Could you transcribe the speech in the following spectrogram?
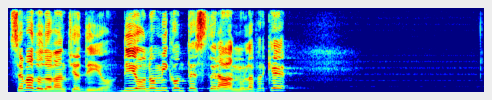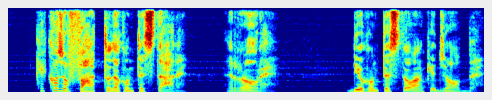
se vado davanti a Dio, Dio non mi contesterà nulla perché che cosa ho fatto da contestare? Errore. Dio contestò anche Giobbe,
